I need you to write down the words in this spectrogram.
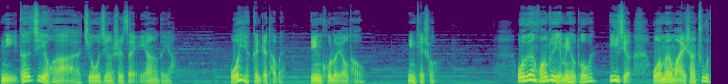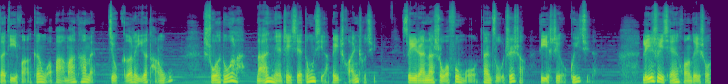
你的计划究竟是怎样的呀？”我也跟着他问。冰窟窿摇头：“明天说。”我跟黄队也没有多问，毕竟我们晚上住的地方跟我爸妈他们就隔了一个堂屋，说多了难免这些东西啊被传出去。虽然那是我父母，但组织上也是有规矩的。临睡前，黄队说：“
